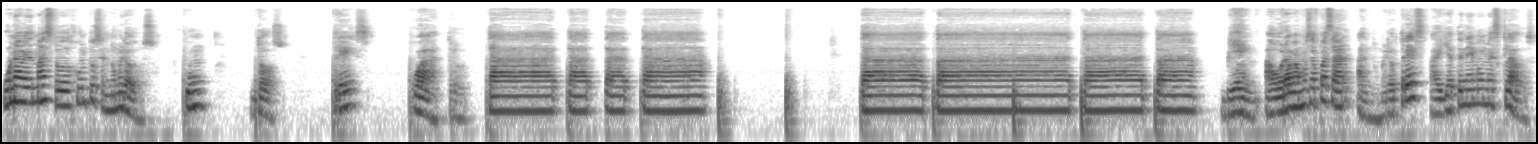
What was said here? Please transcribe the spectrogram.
Una vez más, todos juntos, el número 2. 1, 2, 3, 4. Ta, ta, ta, ta. Ta, ta, ta, ta. Bien, ahora vamos a pasar al número 3. Ahí ya tenemos mezclados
